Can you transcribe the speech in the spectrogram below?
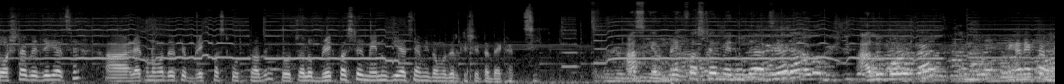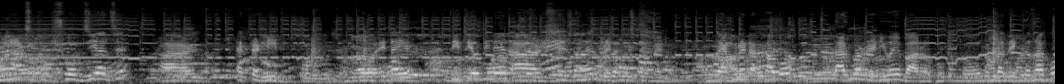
দশটা বেজে গেছে আর এখন আমাদেরকে ব্রেকফাস্ট করতে হবে। তো চলো ব্রেকফাস্টের মেনু কি আছে আমি তোমাদেরকে সেটা দেখাচ্ছি। আজকের ব্রেকফাস্টের মেনুতে আছে আলু পরোটা এখানে একটা মিক্স সবজি আছে আর একটা ডিম। তো এটাই তৃতীয় দিনের আর শেষ দিনের ব্রেকফাস্টের মেনু তো এখন এটা খাব তারপর রেডি হয়ে বার হব। তো তোমরা দেখতে থাকো।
